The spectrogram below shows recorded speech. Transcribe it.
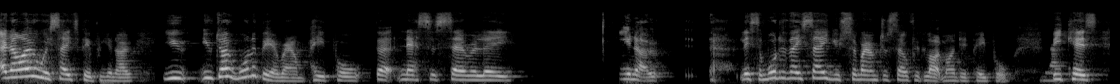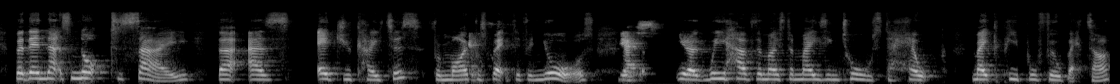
and I always say to people, you know, you you don't want to be around people that necessarily, you know, listen, what do they say? You surround yourself with like-minded people. Yeah. Because but then that's not to say that as educators from my yes. perspective and yours, yes. You know, we have the most amazing tools to help make people feel better.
